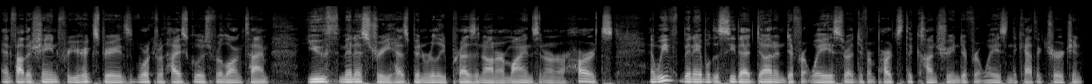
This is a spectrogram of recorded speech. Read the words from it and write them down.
and father shane for your experience working with high schoolers for a long time youth ministry has been really present on our minds and on our hearts and we've been able to see that done in different ways throughout different parts of the country in different ways in the catholic church and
